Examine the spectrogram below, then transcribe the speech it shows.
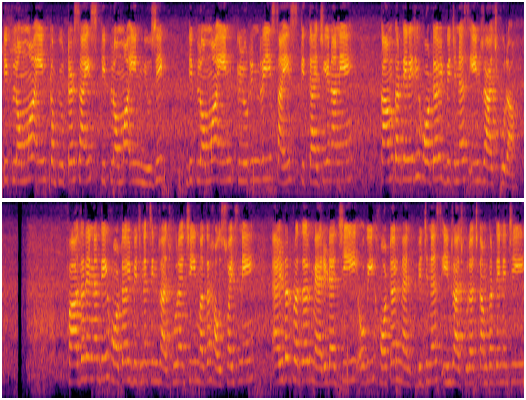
Diploma in computer science diploma in music diploma in culinary science ਕੀਤਾ ਹੈ ਜੀ ਇਹਨਾਂ ਨੇ। ਕੰਮ ਕਰਦੇ ਨੇ ਜੀ hotel business in Rajpura father ਇਹਨਾਂ ਦੇ ਹੋਟਲ ਬਿਜ਼ਨਸ ਇਨ ਰਾਜਪੁਰਾ ਜੀ ਮਦਰ ਹਾਊਸਵਾਈਫ ਨੇ ਐਲਡਰ ਬ੍ਰਦਰ ਮੈਰਿਡ ਹੈ ਜੀ, ਉਹ ਵੀ ਹੋਟਲ ਬਿਜ਼ਨਸ ਇਨ ਰਾਜਪੁਰਾ 'ਚ ਕੰਮ ਕਰਦੇ ਨੇ ਜੀ।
